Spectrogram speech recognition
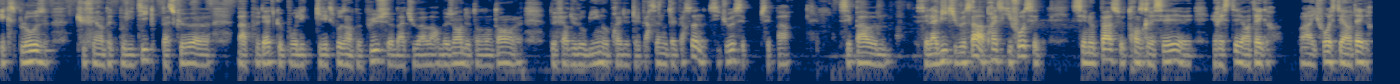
explose, tu fais un peu de politique parce que bah, peut-être que pour qu'il explose un peu plus, bah, tu vas avoir besoin de temps en temps de faire du lobbying auprès de telle personne ou telle personne. Si tu veux, c'est pas, c'est pas, c'est la vie qui veut ça. Après, ce qu'il faut, c'est ne pas se transgresser et, rester intègre. Voilà, il faut rester intègre.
